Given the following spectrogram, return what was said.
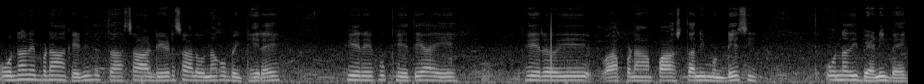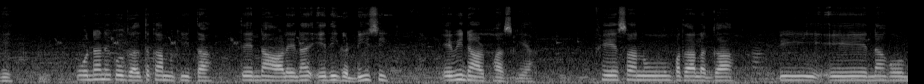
ਉਹਨਾਂ ਨੇ ਬਣਾ ਕੇ ਨਹੀਂ ਦਿੱਤਾ, ਸਾਲ, ਡੇਢ ਸਾਲ ਉਹਨਾਂ ਕੋਲ ਬੈਠੇ ਰਹੇ। ਫਿਰ ਇਹ ਭੁੱਖੇ ਤੇ ਆਏ, ਫਿਰ ਇਹ ਆਪਣਾ ਪਾਕਿਸਤਾਨੀ ਮੁੰਡੇ ਸੀ, ਉਹਨਾਂ ਦੀ ਬਹਿਣੀ ਬਹਿ ਗਏ। ਉਹਨਾਂ ਨੇ ਕੋਈ ਗਲਤ ਕੰਮ ਕੀਤਾ ਤੇ ਨਾਲ ਇਹਨਾਂ, ਇਹਦੀ ਗੱਡੀ ਸੀ, ਇਹ ਵੀ ਨਾਲ ਫਸ ਗਿਆ। ਫਿਰ ਸਾਨੂੰ ਪਤਾ ਲੱਗਾ ਵੀ ਇਹ ਇਹਨਾਂ ਕੋਲ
